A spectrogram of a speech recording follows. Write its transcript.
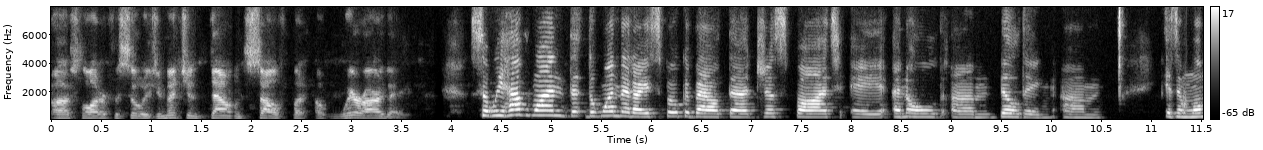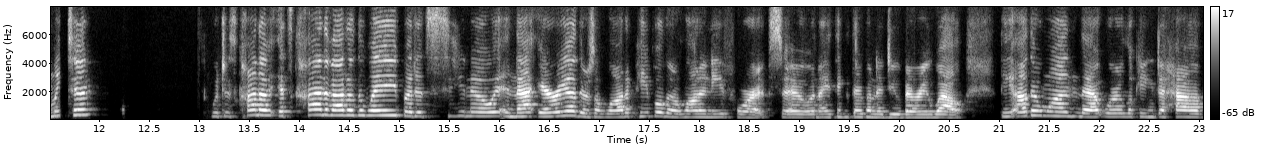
uh, slaughter facilities? You mentioned down south, but uh, where are they? So we have one, the one that I spoke about that just bought a an old um, building um, is in Wilmington, which is kind of it's kind of out of the way, but it's you know in that area there's a lot of people, there's a lot of need for it. So and I think they're going to do very well. The other one that we're looking to have,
